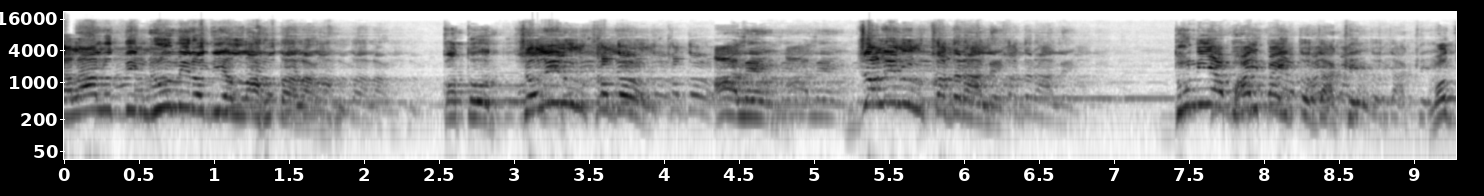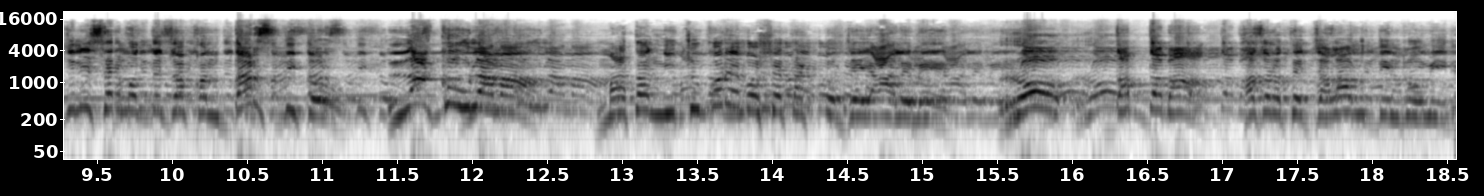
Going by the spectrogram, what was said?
জালালউদ্দিন রুমি রাদিয়াল্লাহু তাআলা কত জলিলুল কদর আলেম জলিলুল কদর আলেম। দুনিয়া ভয় পাইতো যাকে মজলিসের মধ্যে যখন দার্স দিত, লাখো উলামা মাথা নিচু করে বসে থাকতো যে আলেমের রো দবদবা, হযরতে জালালউদ্দিন রুমির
